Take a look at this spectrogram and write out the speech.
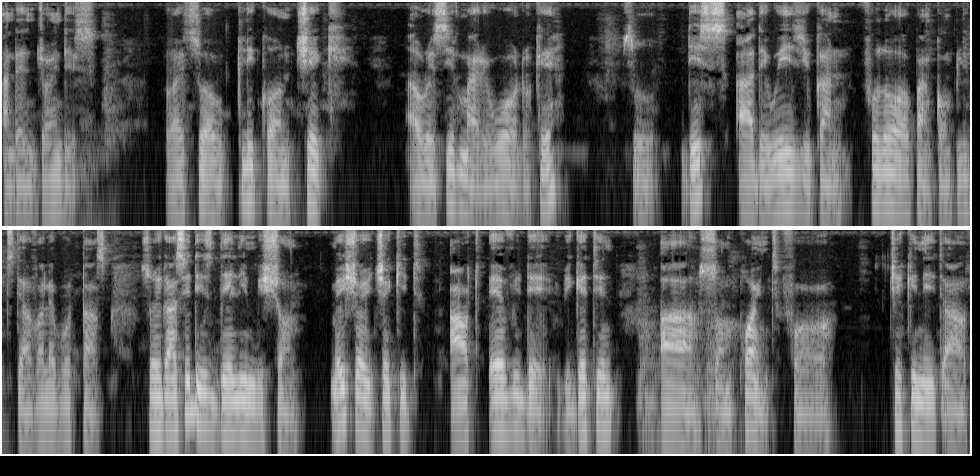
and then join this. Right so i'll click on check. I'll receive my reward okay? So these are the ways you can follow up and complete the available task. So you can see this daily mission. Make sure you check it out every day. Be getting uh some point for checking it out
